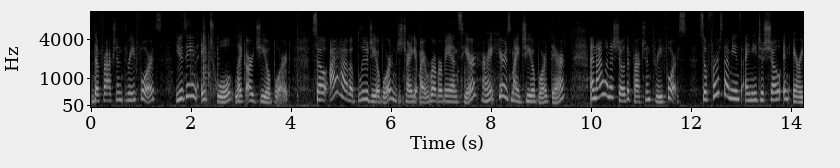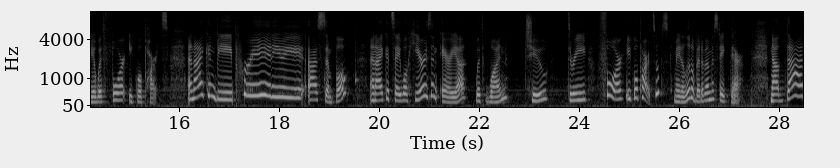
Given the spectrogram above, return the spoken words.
the fraction 3 fourths using a tool like our GeoBoard. So I have a blue GeoBoard. I'm just trying to get my rubber bands here. All right, here's my GeoBoard there. And I want to show the fraction 3 fourths. So first that means I need to show an area with four equal parts. And I can be pretty uh, simple. And I could say, well, here is an area with one, two, three, four equal parts. Oops, made a little bit of a mistake there. Now that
